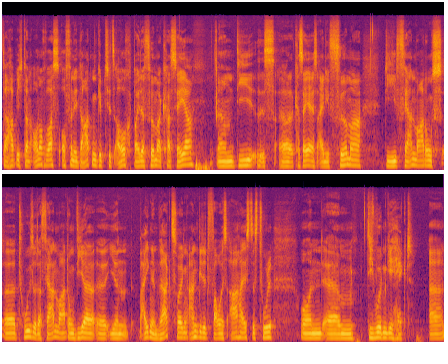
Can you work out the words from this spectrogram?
da habe ich dann auch noch was. Offene Daten gibt es jetzt auch bei der Firma Kaseya. Ähm, die ist, äh, Kaseya ist eine Firma, die Fernwartungstools oder Fernwartung via äh, ihren eigenen Werkzeugen anbietet. VSA heißt das Tool. Und ähm, die wurden gehackt. Äh,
